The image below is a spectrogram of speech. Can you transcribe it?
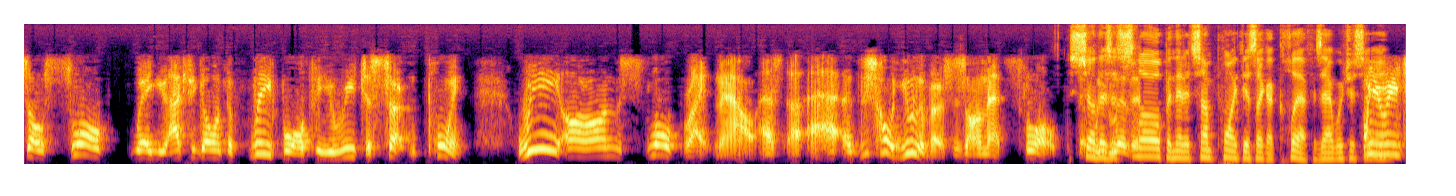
so slow where you actually go into free fall till you reach a certain point. We are on the slope right now. As uh, uh, this whole universe is on that slope. that So there's a live in. slope, and then at some point there's like a cliff. Is that what you're saying? We reach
